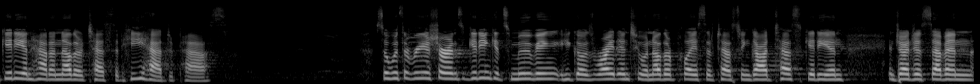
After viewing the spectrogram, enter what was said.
Gideon had another test that he had to pass. So, with the reassurance, Gideon gets moving. He goes right into another place of testing. God tests Gideon. In Judges 7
